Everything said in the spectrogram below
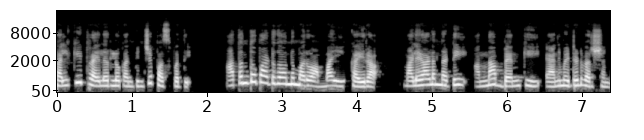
కల్కి ట్రైలర్లో కనిపించే పశుపతి. అతనితో పాటుగా ఉన్న మరో అమ్మాయి కైరా మలయాళం నటి అన్నా బెన్కి యానిమేటెడ్ వెర్షన్.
